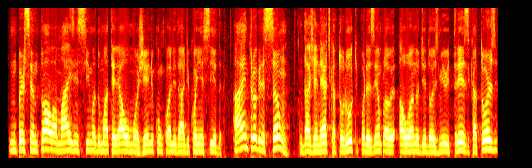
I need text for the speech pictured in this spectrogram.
um percentual a mais em cima do material homogêneo com qualidade conhecida. A introgressão da genética Toruk, por exemplo, ao, ano de 2013, 14,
